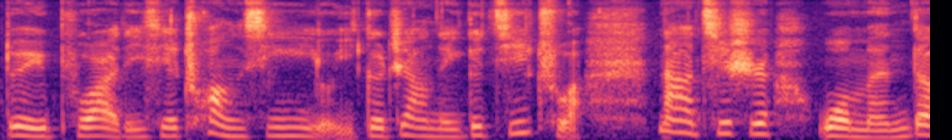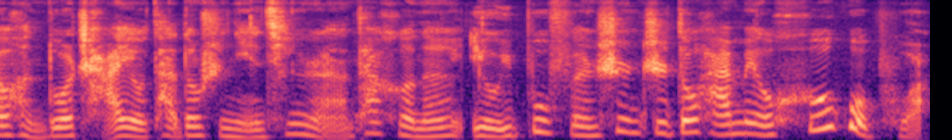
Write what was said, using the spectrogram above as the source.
对于普洱的一些创新有一个这样的一个基础啊。那其实我们的很多茶友他都是年轻人，他可能有一部分甚至都还没有喝过普洱。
